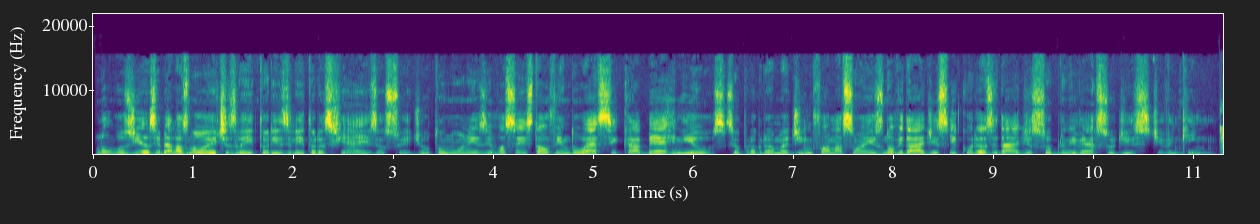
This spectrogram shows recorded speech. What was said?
Longos dias e belas noites, leitores e leitoras fiéis. Eu sou Edilton Nunes e você está ouvindo o SKBR News, seu programa de informações, novidades e curiosidades sobre o universo de Stephen King.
